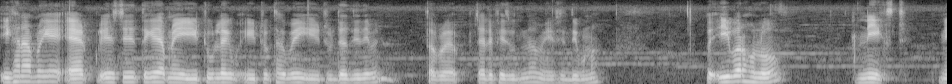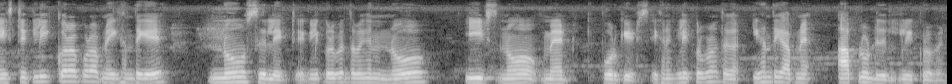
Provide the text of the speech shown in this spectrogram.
এখানে আপনাকে অ্যাড প্লেস থেকে আপনি ইউটিউব ইউটিউব থাকবে ইউটিউবটা দিয়ে দেবেন। তারপরে চাইলে ফেসবুক দিন আমি দিব না। তো এইবার হলো নেক্সট নেক্সটে ক্লিক করার পর আপনি এখান থেকে নো সিলেক্ট এ ক্লিক করবেন। তবে এখানে no it's no made for kids এখানে ক্লিক করবেন। এখান থেকে আপনি আপলোড ক্লিক করবেন।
